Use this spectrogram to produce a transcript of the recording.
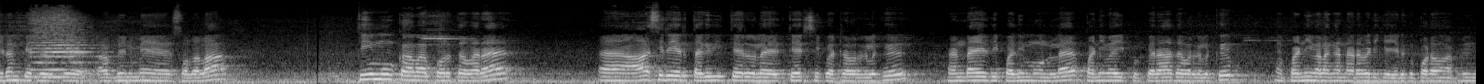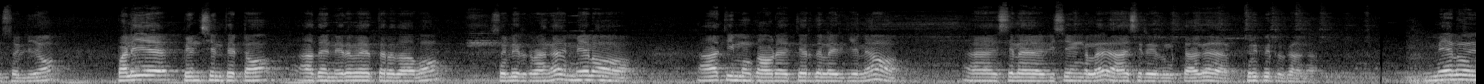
இடம்பெற்றிருக்கு அப்படின்னுமே சொல்லலாம். திமுகவை பொறுத்தவரை ஆசிரியர் தகுதி தேர்வில் தேர்ச்சி பெற்றவர்களுக்கு ரெண்டாயிரத்தி பதிமூணில் பணி வாய்ப்பு பெறாதவர்களுக்கு பணி வழங்க நடவடிக்கை எடுக்கப்படும் அப்படின்னு சொல்லியும் பழைய பென்ஷன் திட்டம் அதை நிறைவேற்றுறதாகவும் சொல்லியிருக்கிறாங்க. மேலும் அதிமுகவோட தேர்தல் அறிக்கையிலையும் சில விஷயங்களை ஆசிரியர்களுக்காக குறிப்பிட்டிருக்காங்க. மேலும்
